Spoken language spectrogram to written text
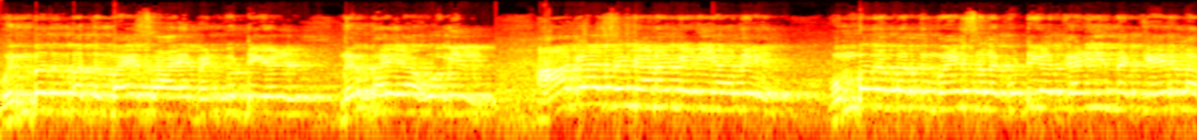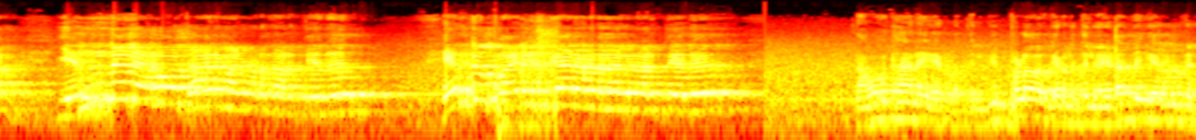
ഒൻപതും പത്തും വയസ്സായ പെൺകുട്ടികൾ നിർഭയ ഹോമിൽ ആകാശം കാണാൻ കഴിയാതെ ഒമ്പതും പത്തും വയസ്സുള്ള കുട്ടികൾ കഴിയുന്ന കേരളം എന്ത് നവോത്ഥാനമാണ് ഇവിടെ നടത്തിയത്? എന്ത് പരിഷ്കാരമാണ് നിങ്ങൾ നടത്തിയത്? നവോത്ഥാന കേരളത്തിൽ വിപ്ലവ കേരളത്തിൽ ഇടത് കേരളത്തിൽ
